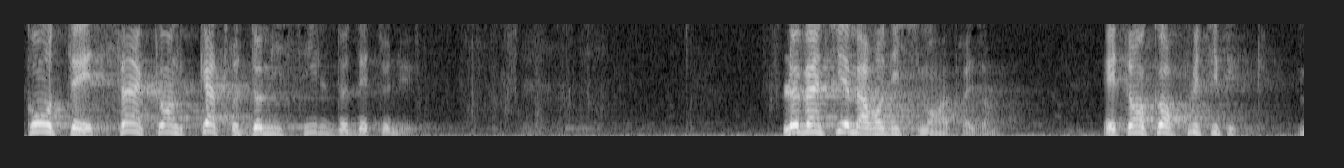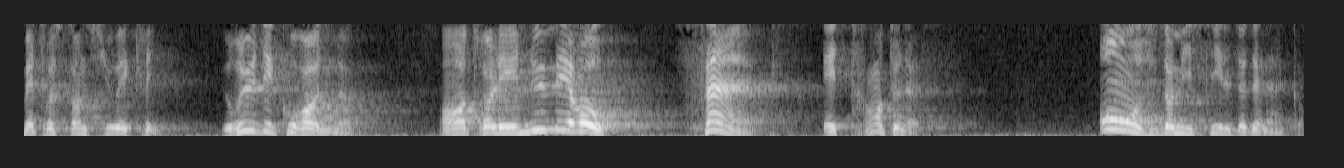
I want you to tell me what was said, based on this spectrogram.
comptait 54 domiciles de détenus. Le 20e arrondissement, à présent, est encore plus typique. Maître Stanciu écrit Rue des Couronnes, entre les numéros 5 et 39, 11 domiciles de délinquants.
